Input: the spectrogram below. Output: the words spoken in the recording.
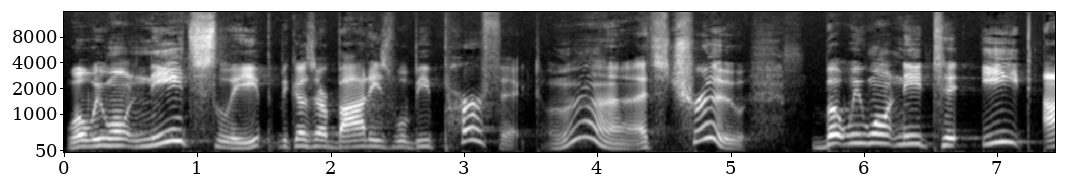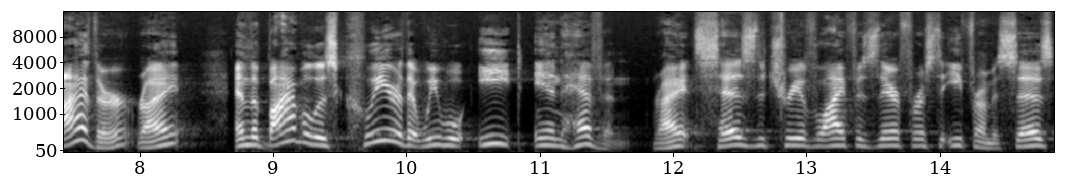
well, we won't need sleep because our bodies will be perfect. Uh, that's true. But we won't need to eat either, right? And the Bible is clear that we will eat in heaven, right? It says the tree of life is there for us to eat from. It says,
